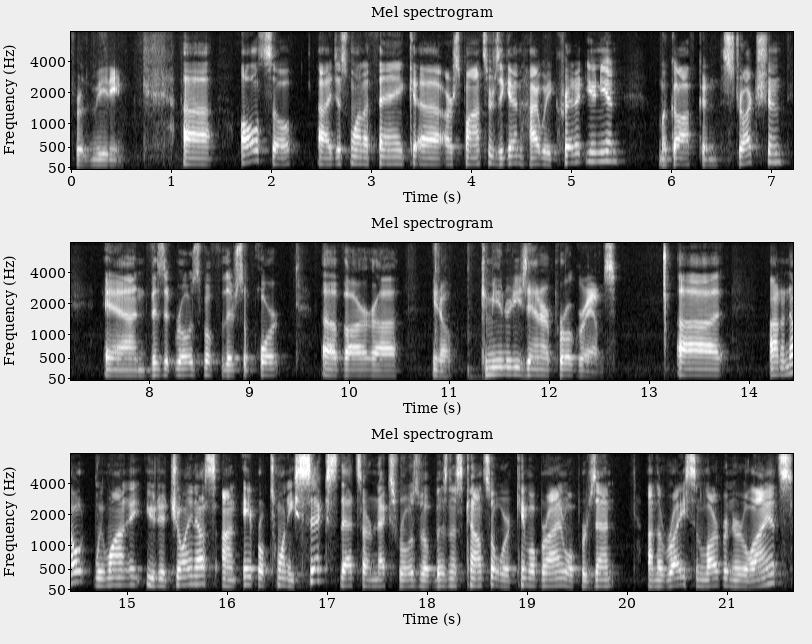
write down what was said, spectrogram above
for the meeting. Also, I just want to thank our sponsors again, Hiway Credit Union, McGough Construction, and Visit Roseville for their support of our, you know, communities and our programs. Uh, On a note, we want you to join us on April 26th. That's our next Roseville Business Council, where Kim O'Brien will present on the Rice and Larpenteur Alliance.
